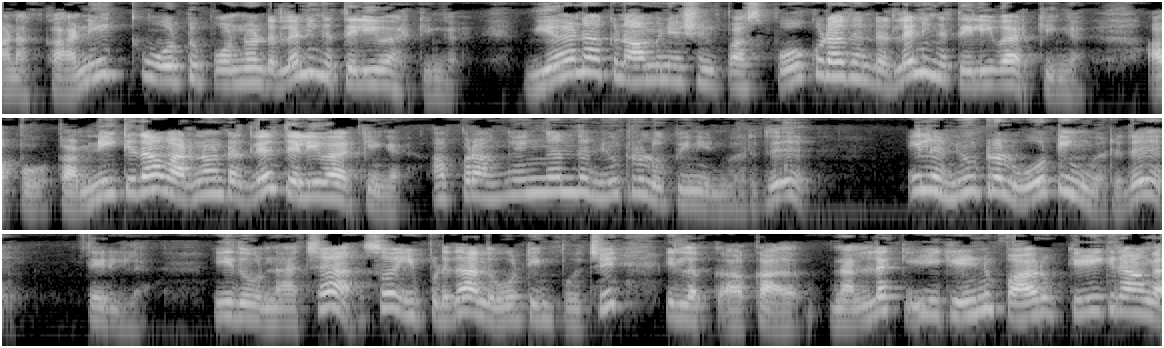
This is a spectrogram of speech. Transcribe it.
ஆனால் கனிக்கு ஓட்டு போடணுன்றதில் நீங்கள் தெளிவாக இருக்கீங்க. வியானாக்கு நாமினேஷன் பாஸ் போகக்கூடாதுன்றதுல நீங்கள் தெளிவாக இருக்கீங்க. அப்போது கம்னிக்கு தான் வரணுன்றதுலேயும் தெளிவாக இருக்கீங்க. அப்புறம் அங்கே எங்கே இந்த நியூட்ரல் ஒப்பீனியன் வருது? இல்லை நியூட்ரல் ஓட்டிங் வருது? தெரியல. இது ஒன்றாச்சா ஸோ இப்படி தான் அந்த ஓட்டிங் போச்சு. இதில் நல்ல கிழி கிழின்னு பாரு கிழிக்கிறாங்க.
